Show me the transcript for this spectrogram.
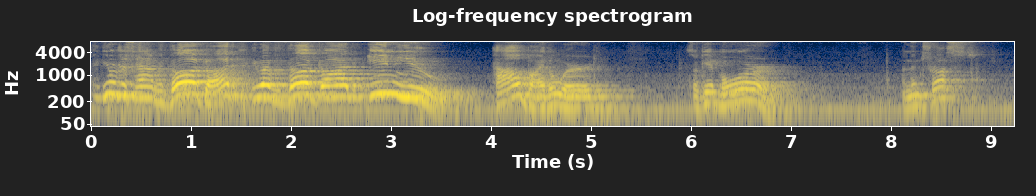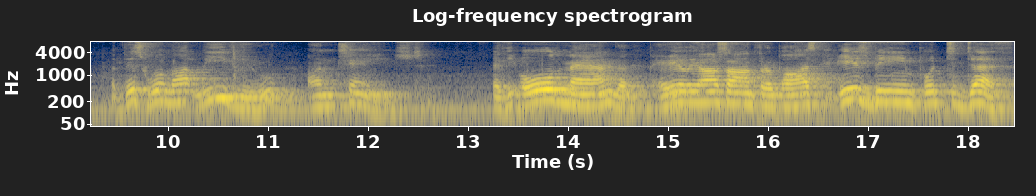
You don't just have the God, you have the God in you. How? By the Word. So get more. And then trust that this will not leave you unchanged. That the old man, the Paleos Anthropos, is being put to death.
